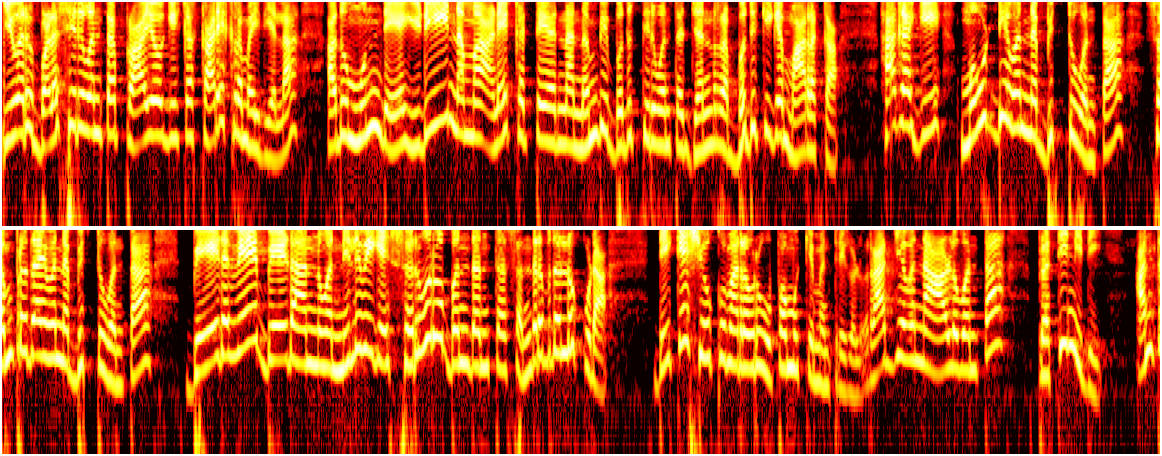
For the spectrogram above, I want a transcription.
ಇವರು ಬಳಸಿರುವಂಥ ಪ್ರಾಯೋಗಿಕ ಕಾರ್ಯಕ್ರಮ ಇದೆಯಲ್ಲ, ಅದು ಮುಂದೆ ಇಡೀ ನಮ್ಮ ಅಣೆಕಟ್ಟೆಯನ್ನು ನಂಬಿ ಬದುಕ್ತಿರುವಂಥ ಜನರ ಬದುಕಿಗೆ ಮಾರಕ. ಹಾಗಾಗಿ ಮೌಢ್ಯವನ್ನು ಬಿತ್ತುವಂಥ ಸಂಪ್ರದಾಯವನ್ನು ಬಿತ್ತುವಂಥ ಬೇಡವೇ ಬೇಡ ಅನ್ನುವ ನಿಲುವಿಗೆ ಸರ್ವರು ಬಂದಂಥ ಸಂದರ್ಭದಲ್ಲೂ ಕೂಡ ಡಿ ಕೆ ಶಿವಕುಮಾರ್ ಅವರು ಉಪಮುಖ್ಯಮಂತ್ರಿಗಳು, ರಾಜ್ಯವನ್ನು ಆಳುವಂಥ ಪ್ರತಿನಿಧಿ, ಅಂಥ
